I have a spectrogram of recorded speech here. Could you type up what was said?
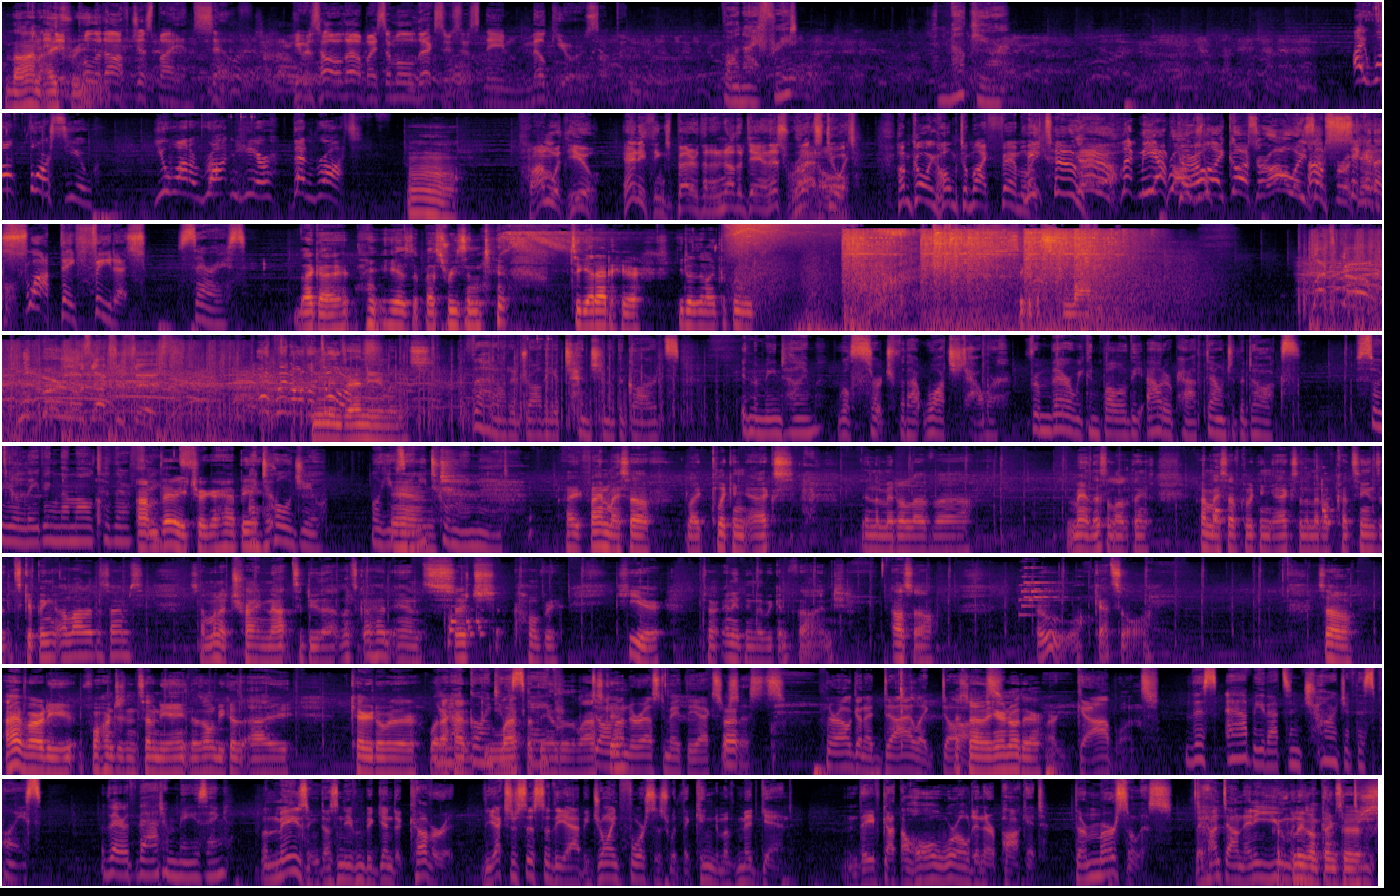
Von He didn't pull it off just by himself. He was hauled out by some old exorcist named Melchior or something. Van Aifread? And Melchior. I won't force you! You want to rot in here? Then rot! Mm. I'm with you. Anything's better than another day in this rat Let's do it. I'm going home to my family. Me too! Yeah! Let me out, Rogues girl! like us are always I'm up for a sick of the slop they feed us. Ceres. That guy, he has the best reason to, to get out of here. He doesn't like the food. Sick of the slop. Let's go! We'll murder those exorcists! Open all the Demons doors! and humans. That ought to draw the attention of the guards. In the meantime, we'll search for that watchtower. From there, we can follow the outer path down to the docks. So you're leaving them all to their fate. I'm very trigger happy. I told you. We'll use any tool I need. I find myself like clicking X in the middle of uh man, there's a lot of things. I find myself clicking X in the middle of cutscenes and skipping a lot of the times. So I'm gonna try not to do that. Let's go ahead and search over here for anything that we can find. Also, ooh, cat soul. So I have already 478. That's only because I carried over there what You're I had left at the end of the last Don't game. underestimate the exorcists. They're all gonna die like dogs. That's neither here nor there. Or goblins. This Abbey that's in charge of this place. They're that amazing. Amazing doesn't even begin to cover it. The exorcists of the Abbey joined forces with the Kingdom of Midgand. And they've got the whole world in their pocket. They're merciless. They hunt down any human Please who don't think becomes a demon.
